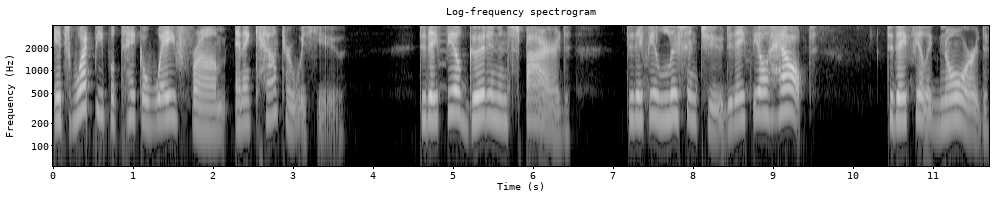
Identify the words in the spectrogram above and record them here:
it's what people take away from an encounter with you. Do they feel good and inspired? Do they feel listened to? Do they feel helped? Do they feel ignored,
